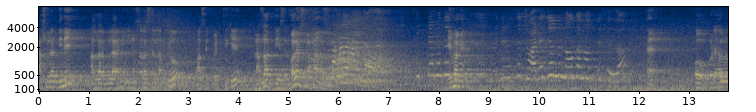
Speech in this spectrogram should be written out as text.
আশুরার দিনেই আল্লাহ রাবুল আলমী ইনুস আল্লাহ সাল্লামকেও মাছের পেট থেকে নাজাদ দিয়েছেন। বলেন মতো এভাবে। হ্যাঁ। ও ওটা হলো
